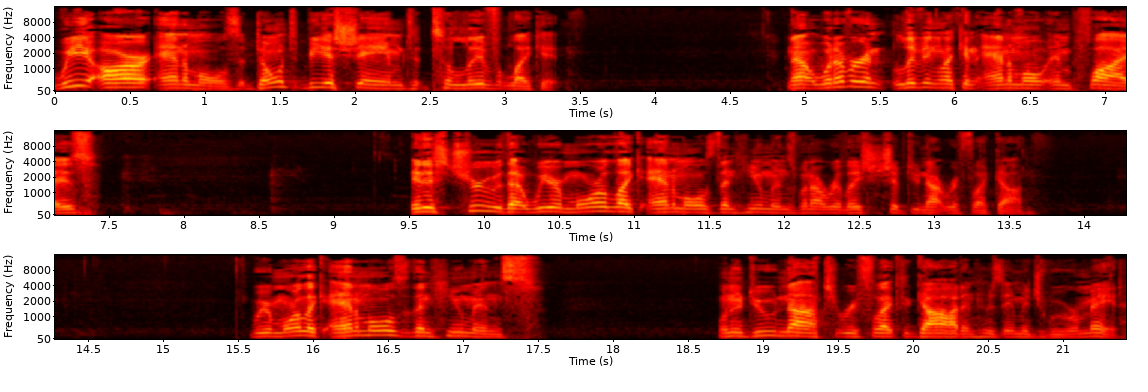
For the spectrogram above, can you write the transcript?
We are animals. Don't be ashamed to live like it. Now, whatever living like an animal implies, it is true that we are more like animals than humans when our relationship do not reflect God. We are more like animals than humans when we do not reflect God in whose image we were made.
